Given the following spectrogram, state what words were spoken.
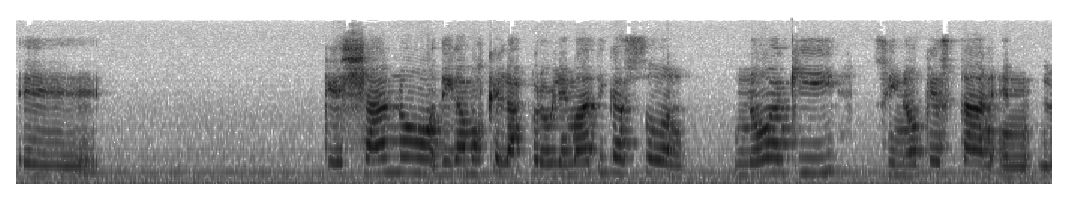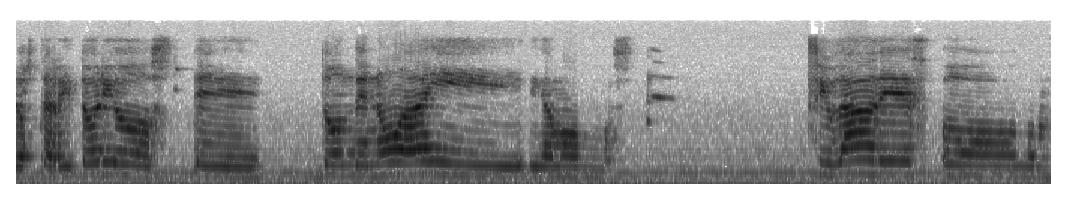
eh, que ya no, digamos que las problemáticas son no aquí, sino que están en los territorios eh, donde no hay, digamos, ciudades o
